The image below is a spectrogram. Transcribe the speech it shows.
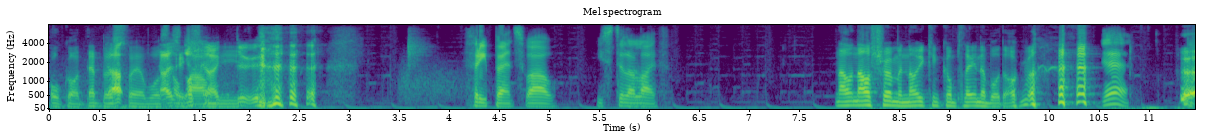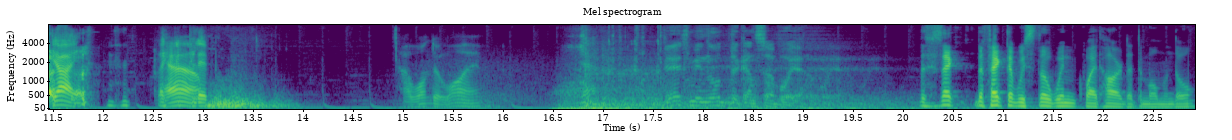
Oh god, that burst fire was That's what I do. Three pence, wow. He's still alive. Now, now Sherman, now you can complain about Ogma. yeah, he died. Like yeah. blip. I wonder why. The fact, the fact that we still win quite hard at the moment though.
